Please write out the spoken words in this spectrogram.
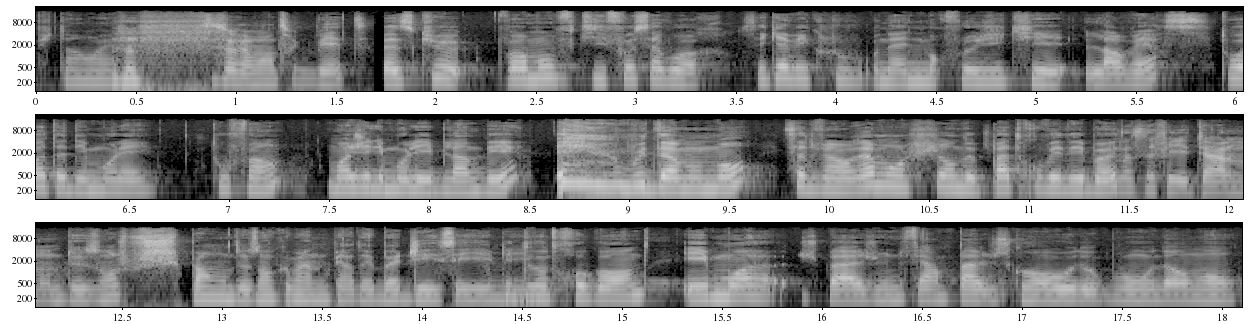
putain, ouais. c'est vraiment un truc bête. Parce que vraiment, ce qu'il faut savoir, c'est qu'avec Lou, on a une morphologie qui est l'inverse. Toi, t'as des mollets tout fins. Moi, j'ai les mollets blindés. Et au bout d'un moment, ça devient vraiment chiant de pas trouver des bottes Moi, ça fait littéralement deux ans. Je sais pas en deux ans combien de paires de bottes j'ai essayé, mais. deviennent trop grandes. Et moi, je, bah, je ne ferme pas jusqu'en haut, donc bon, au bout d'un moment,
